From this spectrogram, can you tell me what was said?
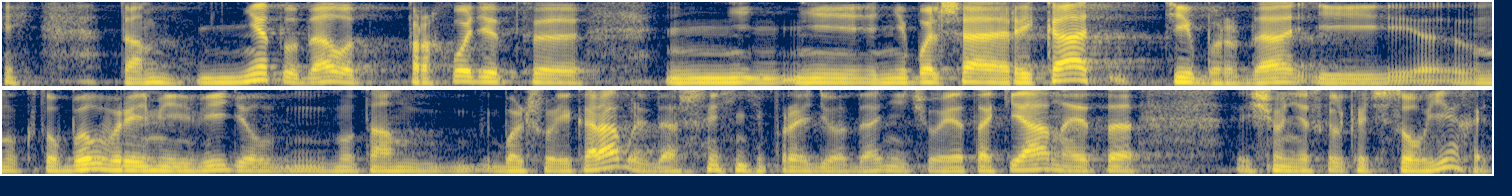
там нету, да, вот проходит э, не, не, небольшая река Тибр, да, и э, ну, кто был в Риме и видел, ну там большой корабль даже не пройдет, да, ничего. И от океана это еще несколько часов ехать.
